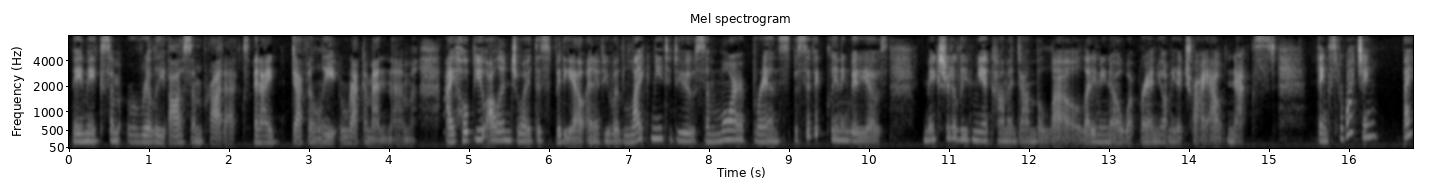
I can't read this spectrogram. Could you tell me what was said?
they make some really awesome products and I definitely recommend them. I hope you all enjoyed this video and if you would like me to do some more brand specific cleaning videos, make sure to leave me a comment down below letting me know what brand you want me to try out next. Thanks for watching. Bye.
